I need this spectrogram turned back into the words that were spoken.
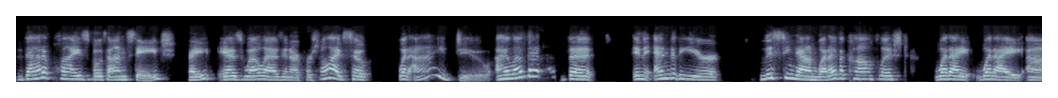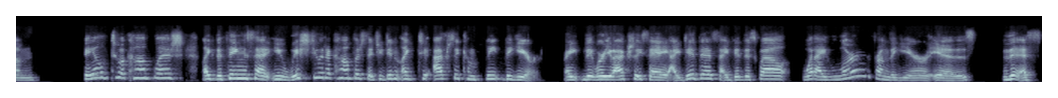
that applies both on stage, right? As well as in our personal lives. So what I do, I love that that in the end of the year, listing down what I've accomplished, what I what I um, failed to accomplish, like the things that you wished you had accomplished that you didn't like to actually complete the year, right? That where you actually say, I did this, I did this well. What I learned from the year is this.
